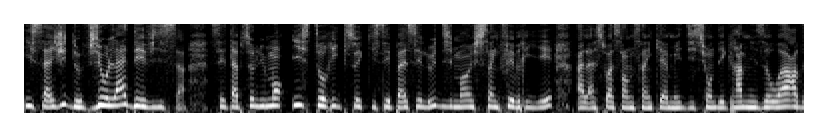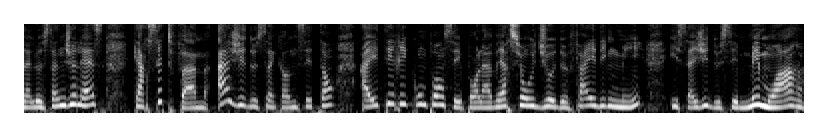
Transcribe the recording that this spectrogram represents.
Il s'agit de Viola Davis. C'est absolument historique ce qui s'est passé le dimanche 5 février à la 65e édition des Grammys Awards à Los Angeles, car cette femme, âgée de 57 ans, a été récompensée pour la version audio de Finding Me. Il s'agit de ses mémoires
